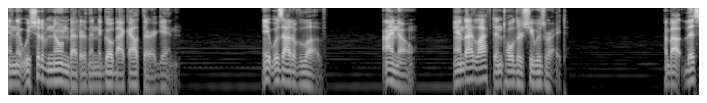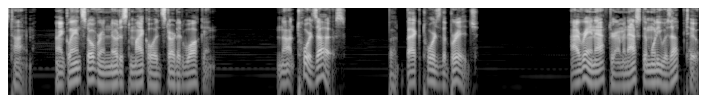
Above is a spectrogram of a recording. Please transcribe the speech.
and that we should have known better than to go back out there again. It was out of love. I know, and I laughed and told her she was right. About this time, I glanced over and noticed Michael had started walking. Not towards us, but back towards the bridge. I ran after him and asked him what he was up to.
